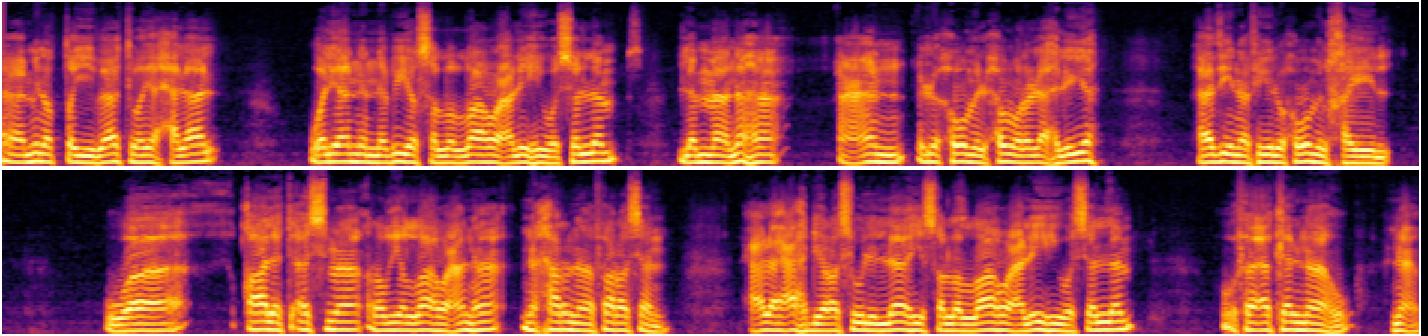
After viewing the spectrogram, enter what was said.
من الطيبات وهي حلال ولأن النبي صلى الله عليه وسلم لما نهى عن لحوم الحمر الأهلية أذن في لحوم الخيل. وقالت أسماء رضي الله عنها نحرنا فرسا على عهد رسول الله صلى الله عليه وسلم فأكلناه. نعم.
